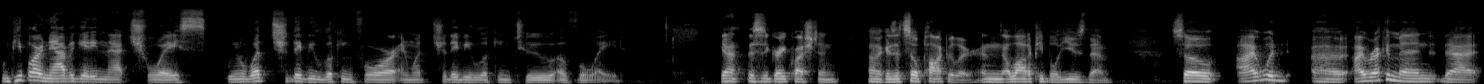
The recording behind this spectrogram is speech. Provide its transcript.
when people are navigating that choice, you know, what should they be looking for and what should they be looking to avoid? Yeah, this is a great question because uh, it's so popular and a lot of people use them. So I would uh, I recommend that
